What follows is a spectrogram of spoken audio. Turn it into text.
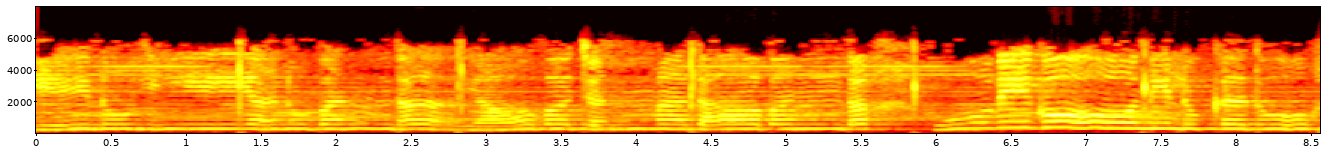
ಏನು ಈ ಅನುಬಂಧ, ಯಾವ ಜನ್ಮದ ಬಂಧ? ಹೂವಿಗೋ ನಿಲುಕದು,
